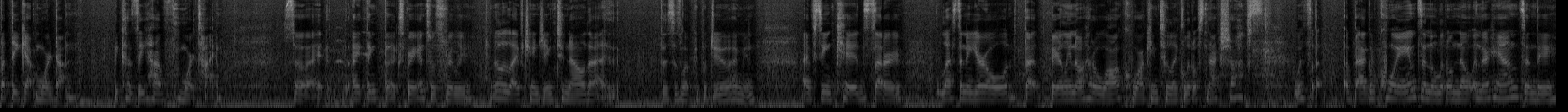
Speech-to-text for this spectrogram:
but they get more done because they have more time. So I, I think the experience was really, really life changing to know that this is what people do. I mean, I've seen kids that are less than a year old that barely know how to walk, walking to like little snack shops with a bag of coins and a little note in their hands, and they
